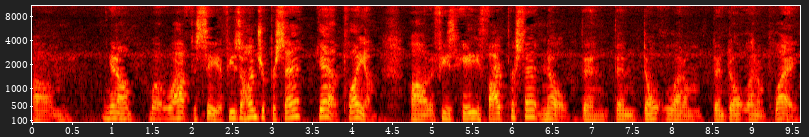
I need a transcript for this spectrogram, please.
Um, you know, we'll, we'll have to see. If he's 100%, yeah, play him. Uh, if he's 85%, no, then then don't let him then don't let him play.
